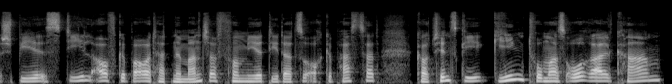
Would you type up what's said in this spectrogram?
Spielstil aufgebaut, hat eine Mannschaft formiert, die dazu auch gepasst hat. Kauczynski ging, Thomas Oral kam,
